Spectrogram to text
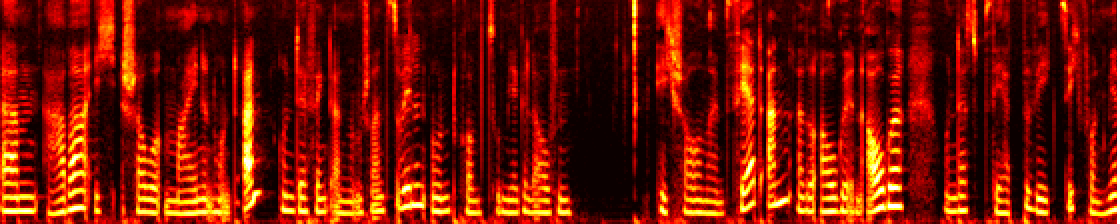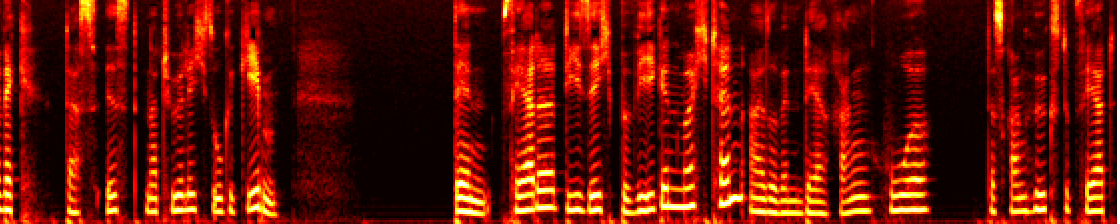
Ähm, aber ich schaue meinen Hund an und der fängt an mit dem Schwanz zu wedeln und kommt zu mir gelaufen. Ich schaue mein Pferd an, also Auge in Auge, und das Pferd bewegt sich von mir weg. Das ist natürlich so gegeben. Denn Pferde, die sich bewegen möchten, also wenn der ranghohe das ranghöchste Pferd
